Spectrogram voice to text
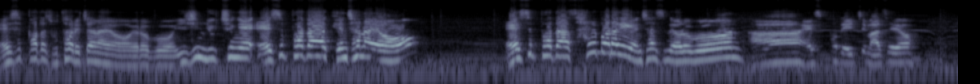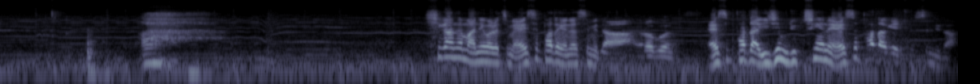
에스파다 좋다 그랬잖아요 여러분. 26층에 에스파다 괜찮아요? 에스파다 살벌하게 괜찮습니다 여러분. 아 에스파다 잊지 마세요. 아. 시간은 많이 걸렸지만 에스파다 괜찮습니다. 여러분, 에스파다 26층에는 에스파다게 좋습니다.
